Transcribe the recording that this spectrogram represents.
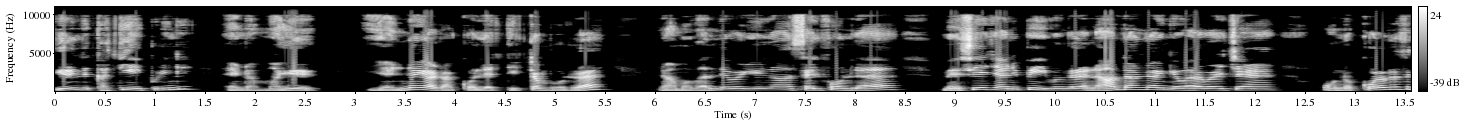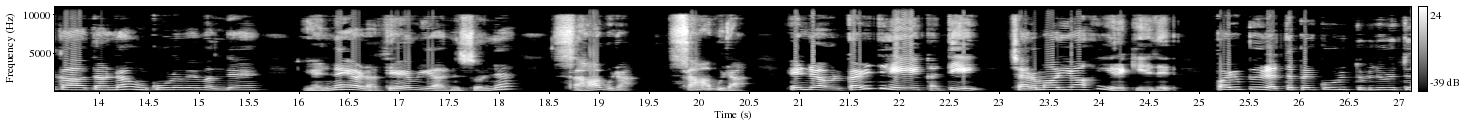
இருந்து கத்தியை பிடுங்கி ஏண்டா மயில் என்னையாடா கொல்ல திட்டம் போடுற? நாம வந்த வழியெல்லாம் செல்போன்ல மெசேஜ் அனுப்பி இவங்களை நான் தாண்டா இங்க வரவழைச்சேன். உன்னை கொல்றதுக்காகத்தாண்டா உன் கூடவே வந்தேன். என்னையாடா தேவடியான்னு சொன்ன? சாவிடா சாவிடா என்று அவன் கழுத்திலேயே கத்தியை சரமாரியாக இறக்கியது. பழுப்பு இரத்தப்பெருக்கோடு துடிதுடித்து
